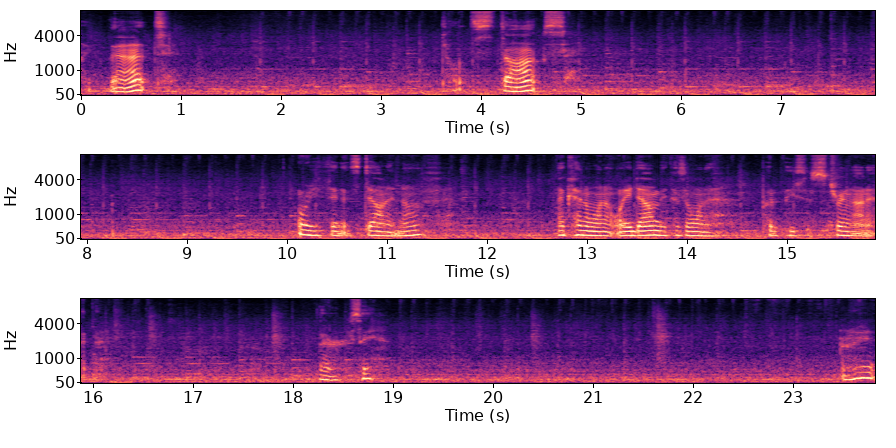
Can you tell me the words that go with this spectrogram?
like that until it stops. Or you think it's down enough? I kind of want it way down because I want to put a piece of string on it. There, see? All right.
